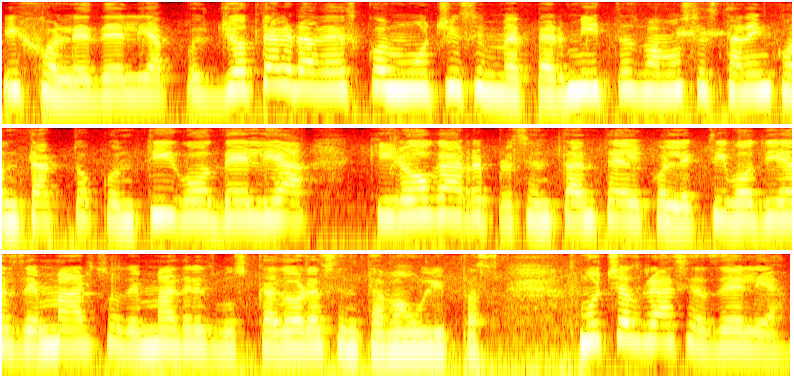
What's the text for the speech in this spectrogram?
Híjole, Delia, pues yo te agradezco mucho y si me permites vamos a estar en contacto contigo, Delia Quiroga, representante del colectivo 10 de marzo de Madres Buscadoras en Tamaulipas. Muchas gracias, Delia.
